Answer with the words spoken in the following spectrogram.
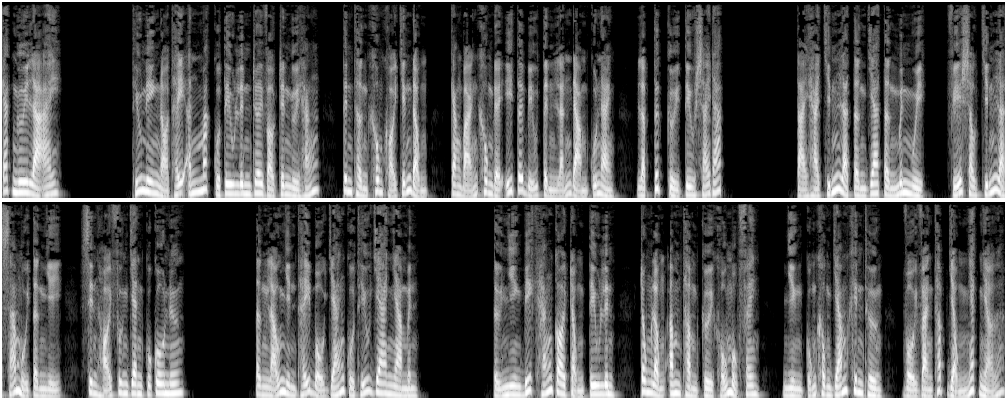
Các ngươi là ai? Thiếu niên nọ thấy ánh mắt của Tiêu Linh rơi vào trên người hắn, tinh thần không khỏi chấn động, căn bản không để ý tới biểu tình lãnh đạm của nàng, lập tức cười tiêu sái đáp. Tại hạ chính là Tần gia Tần Minh Nguyệt, phía sau chính là xá muội Tần Nhị, xin hỏi phương danh của cô nương. Tần lão nhìn thấy bộ dáng của thiếu gia nhà mình. Tự nhiên biết hắn coi trọng Tiêu Linh, trong lòng âm thầm cười khổ một phen, nhưng cũng không dám khinh thường, vội vàng thấp giọng nhắc nhở.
